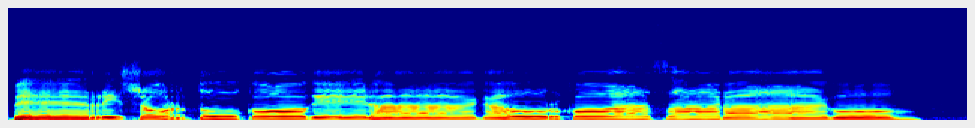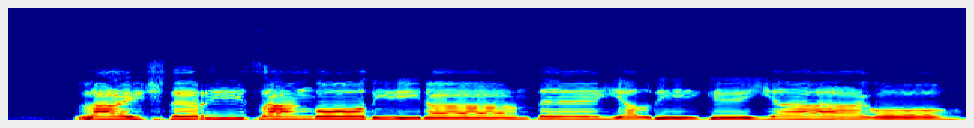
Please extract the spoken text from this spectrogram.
berri sortuko gera gaurko azarago. Laizter izango dira deialdi gehiago,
